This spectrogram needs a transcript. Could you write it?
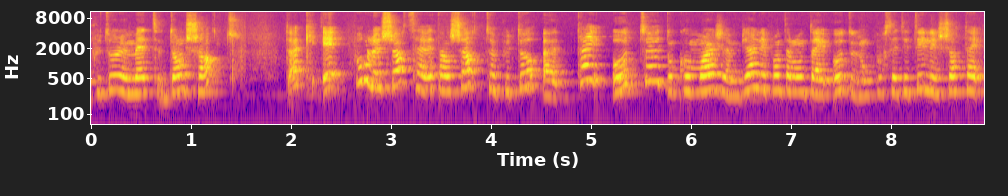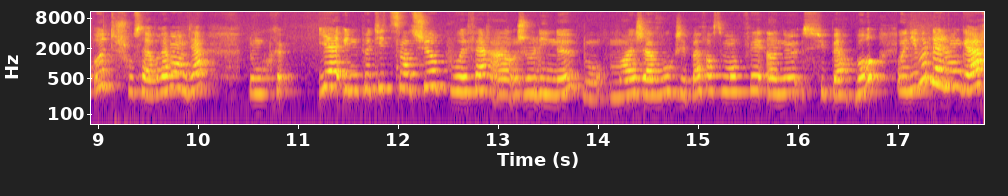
plutôt le mettre dans le short. Et pour le short, ça va être un short plutôt euh, taille haute. Donc moi j'aime bien les pantalons taille haute. Donc pour cet été, les shorts taille haute, je trouve ça vraiment bien. Donc il y a une petite ceinture, vous pouvez faire un joli nœud. Bon, moi j'avoue que j'ai pas forcément fait un nœud super beau. Au niveau de la longueur,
